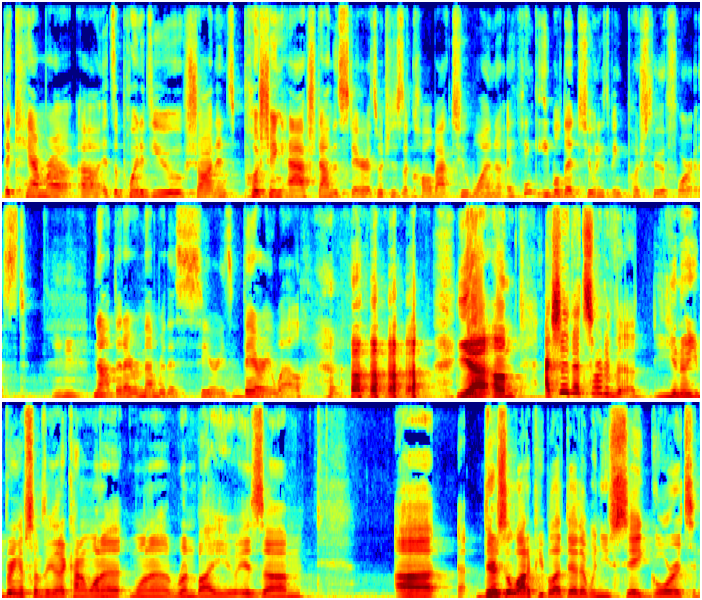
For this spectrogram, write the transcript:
the camera uh, it's a point of view shot and it's pushing Ash down the stairs, which is a callback to one I think Evil Dead Two, and he's being pushed through the forest. Not that I remember this series very well. yeah, um, actually, that's sort of uh, you know you bring up something that I kind of want to want to run by you is um, uh, there's a lot of people out there that when you say gore, it's an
